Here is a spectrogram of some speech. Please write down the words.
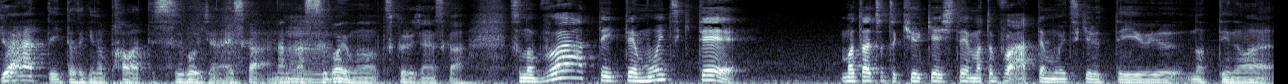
ギュワーっていった時のパワーってすごいじゃないですか。なんかすごいものを作るじゃないですか、そのブワーっていって燃え尽きてまたちょっと休憩してまたブワーって燃え尽きるっていうのっていうのは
